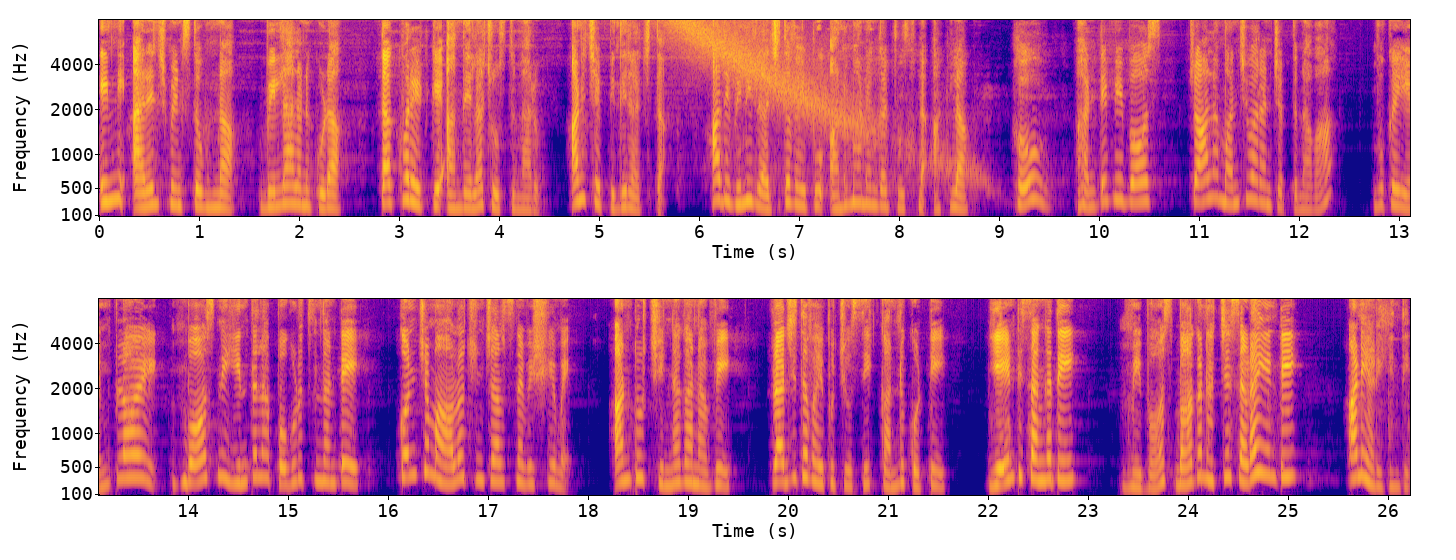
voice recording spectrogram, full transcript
ఇన్ని అరేంజ్మెంట్స్తో ఉన్న విల్లాలను కూడా తక్కువ రేట్కే అందేలా చూస్తున్నారు అని చెప్పింది రజిత. అది విని రజిత వైపు అనుమానంగా చూసిన అఖిల హో అంటే మీ బాస్ చాలా మంచివారని చెప్తున్నావా? ఒక ఎంప్లాయ్ బాస్ని ఇంతలా పొగుడుతుందంటే కొంచెం ఆలోచించాల్సిన విషయమే అంటూ చిన్నగా నవ్వి రజిత వైపు చూసి కన్ను కొట్టి ఏంటి సంగతి? మీ బాస్ బాగా నచ్చేశాడా ఏంటి? అని అడిగింది.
